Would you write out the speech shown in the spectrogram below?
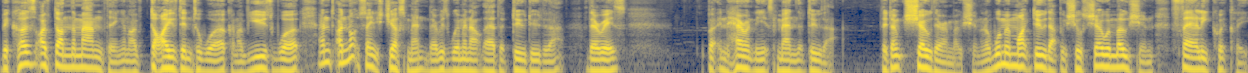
because I've done the man thing and I've dived into work and I've used work, and I'm not saying it's just men. There is women out there that do do that. There is, but inherently it's men that do that. They don't show their emotion. And a woman might do that, but she'll show emotion fairly quickly.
